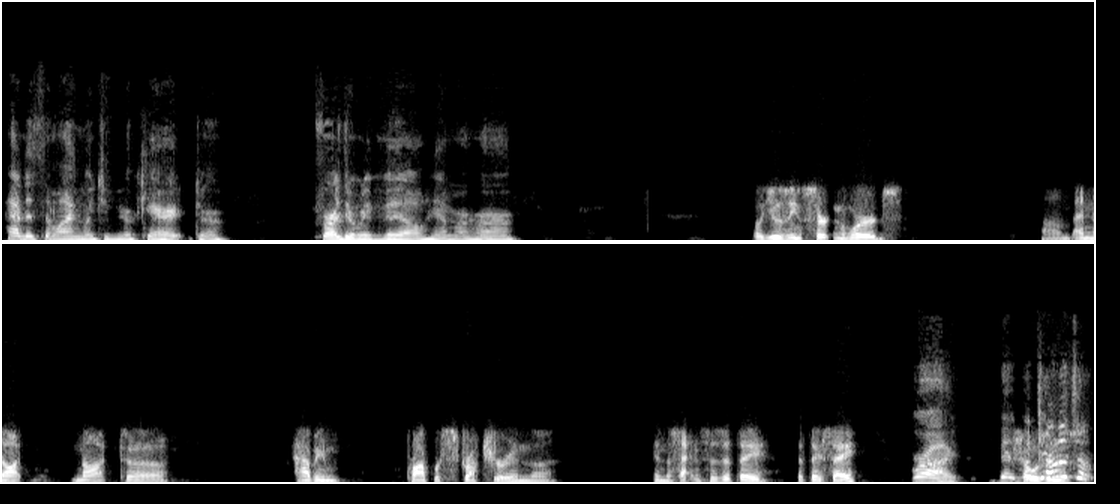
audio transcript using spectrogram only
how does the language of your character further reveal him or her? Well, using certain words um, and not not uh, having proper structure in the in the sentences that they that they say. Right. Shows tell us a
